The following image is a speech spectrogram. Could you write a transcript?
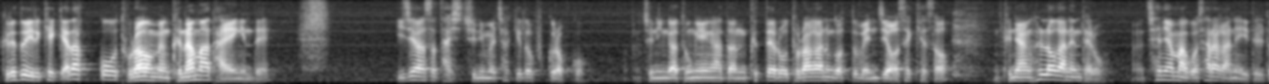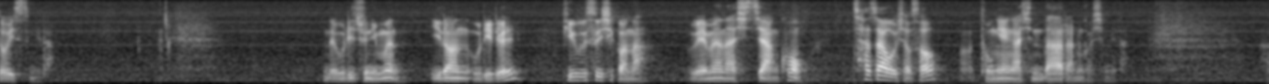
그래도 이렇게 깨닫고 돌아오면 그나마 다행인데 이제 와서 다시 주님을 찾기도 부끄럽고 주님과 동행하던 그때로 돌아가는 것도 왠지 어색해서 그냥 흘러가는 대로 체념하고 살아가는 이들도 있습니다. 근데 우리 주님은 이런 우리를 비웃으시거나 외면하시지 않고 찾아오셔서 동행하신다라는 것입니다. 아,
